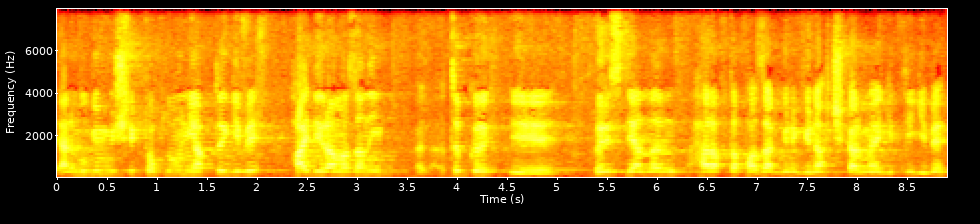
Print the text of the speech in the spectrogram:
Yani bugün müşrik toplumun yaptığı gibi haydi Ramazan'ın tıpkı e, Hristiyanların her hafta pazar günü günah çıkarmaya gittiği gibi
